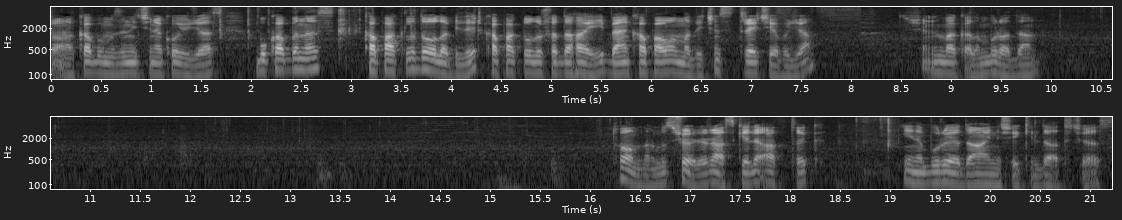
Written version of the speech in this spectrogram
Sonra kabımızın içine koyacağız. Bu kabınız kapaklı da olabilir. Kapaklı olursa daha iyi. Ben kapağı olmadığı için streç yapacağım. Şimdi bakalım buradan. Tohumlarımızı şöyle rastgele attık. Yine buraya da aynı şekilde atacağız.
